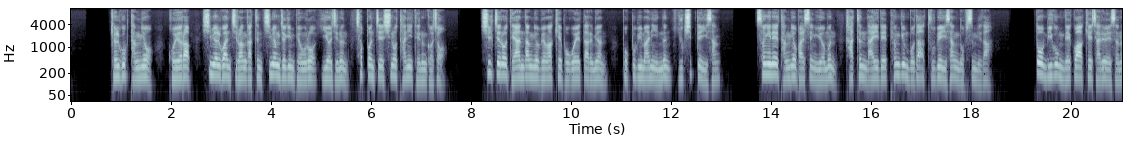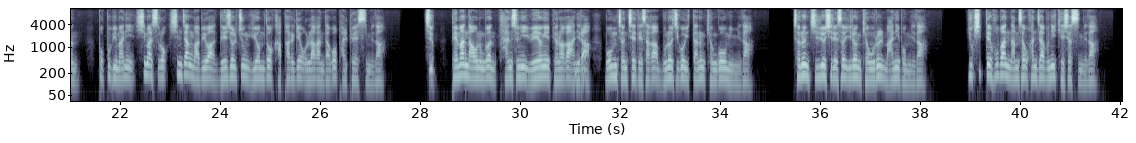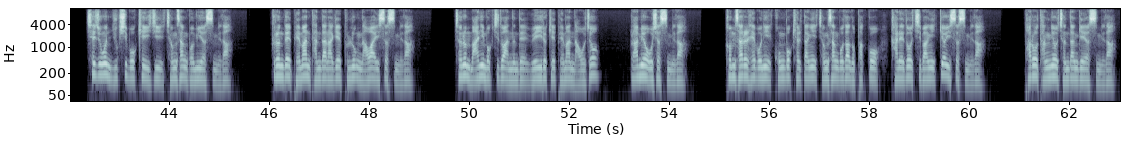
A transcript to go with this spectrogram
결국 당뇨, 고혈압, 심혈관 질환 같은 치명적인 병으로 이어지는 첫 번째 신호탄이 되는 거죠. 실제로 대한당뇨병학회 보고에 따르면 복부 비만이 있는 60대 이상 성인의 당뇨 발생 위험은 같은 나이대 평균보다 2배 이상 높습니다. 또 미국 내과학회 자료에서는 복부 비만이 심할수록 심장마비와 뇌졸중 위험도 가파르게 올라간다고 발표했습니다. 즉, 배만 나오는 건 단순히 외형의 변화가 아니라 몸 전체 대사가 무너지고 있다는 경고음입니다. 저는 진료실에서 이런 경우를 많이 봅니다. 60대 후반 남성 환자분이 계셨습니다. 체중은 65kg 정상 범위였습니다. 그런데 배만 단단하게 불룩 나와 있었습니다. 저는 많이 먹지도 않는데 왜 이렇게 배만 나오죠? 라며 오셨습니다. 검사를 해보니 공복 혈당이 정상보다 높았고 간에도 지방이 껴 있었습니다. 바로 당뇨 전 단계였습니다.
